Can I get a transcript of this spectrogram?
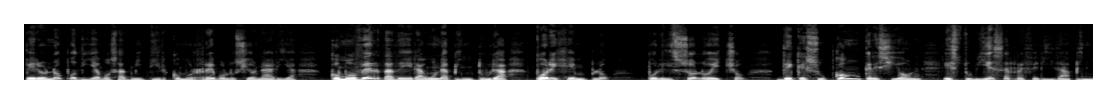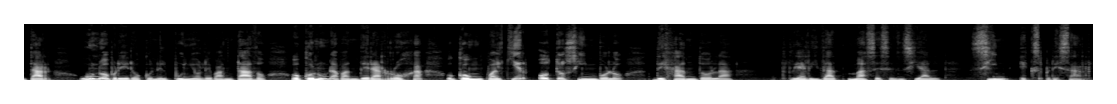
pero no podíamos admitir como revolucionaria, como verdadera una pintura, por ejemplo, por el solo hecho de que su concreción estuviese referida a pintar un obrero con el puño levantado o con una bandera roja o con cualquier otro símbolo, dejando la realidad más esencial sin expresar.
